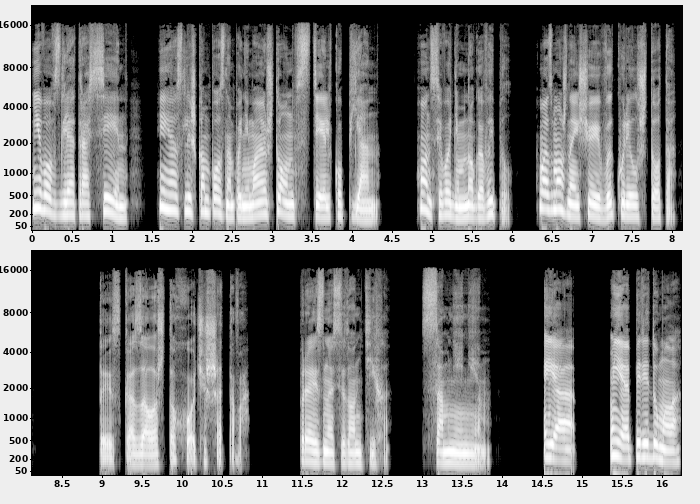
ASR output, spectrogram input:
Его взгляд рассеян, и я слишком поздно понимаю, что он в стельку пьян. Он сегодня много выпил, возможно, еще и выкурил что-то. «Ты сказала, что хочешь этого», — произносит он тихо, с сомнением. «Я... Я передумала.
